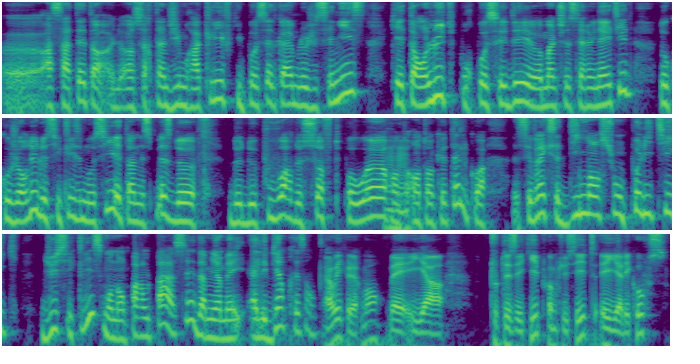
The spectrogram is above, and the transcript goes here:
euh, à sa tête un, un certain Jim Ratcliffe qui possède quand même le GC Nice, qui est en lutte pour posséder euh, Manchester United. Donc aujourd'hui, le cyclisme aussi est un espèce de, de, de pouvoir de soft power en- Mhm. en, tant que tel. quoi. C'est vrai que cette dimension politique du cyclisme, on n'en parle pas assez, Damien, mais elle est bien présente. Ah oui, clairement. Mais il y a toutes les équipes, comme tu cites, et il y a les courses.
